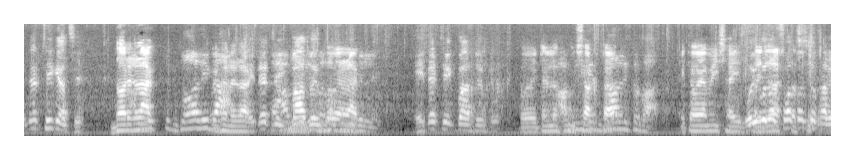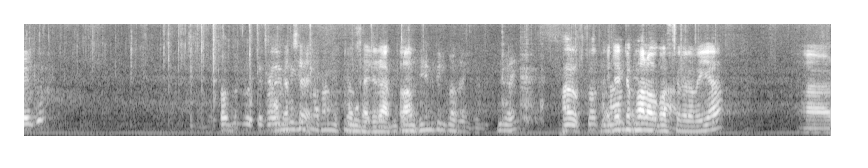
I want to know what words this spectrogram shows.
এটা ঠিক আছে। ধরে রাখ। এখানে রাখ। এটা ঠিক বাদ ধরে রাখ। এটা ঠিক তো এটা হলো আমি সাইড ওইগুলো স্বতন্ত্র এটা সাইডে রাখলাম। আর স্বতন্ত্র এটা একটু ভালো কষ্ট করে ভাইয়া। আর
